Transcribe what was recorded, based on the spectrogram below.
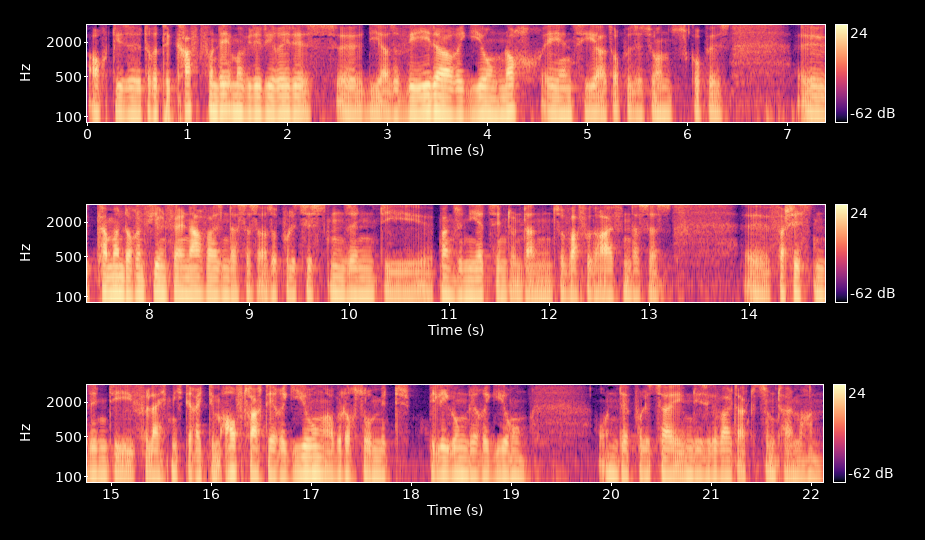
auch diese dritte Kraft, von der immer wieder die Rede ist, äh, die also weder Regierung noch ANC als Oppositionsgruppe ist, kann man doch in vielen Fällen nachweisen, dass das also Polizisten sind, die pensioniert sind und dann zur Waffe greifen, dass das äh, Faschisten sind, die vielleicht nicht direkt im Auftrag der Regierung, aber doch so mit Billigung der Regierung und der Polizei eben diese Gewaltakte zum Teil machen.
